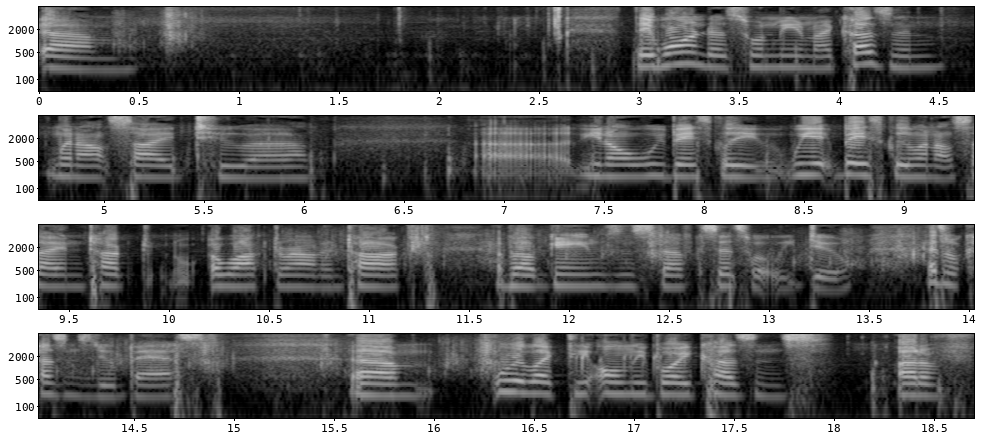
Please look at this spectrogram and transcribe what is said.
um, they warned us when me and my cousin went outside to, uh, uh, you know, we basically we basically went outside and talked, uh, walked around and talked about games and stuff because that's what we do. That's what cousins do best. Um, we're like the only boy cousins out of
